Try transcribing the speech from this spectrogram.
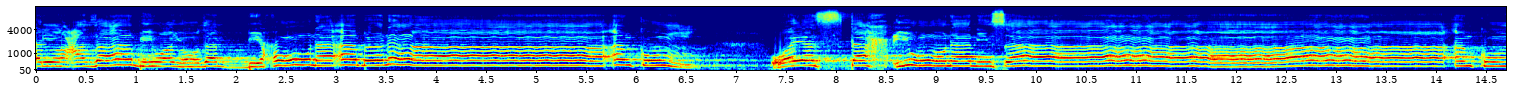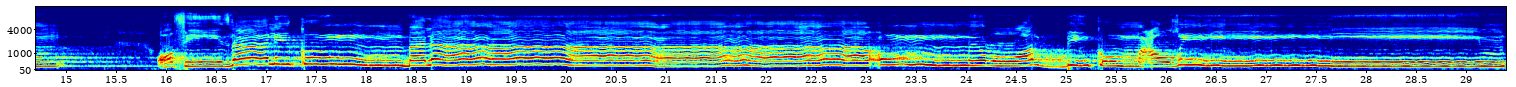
العذاب ويذبحون أبناءكم ويستحيون نساءكم وفي ذلكم بلاء আযীম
